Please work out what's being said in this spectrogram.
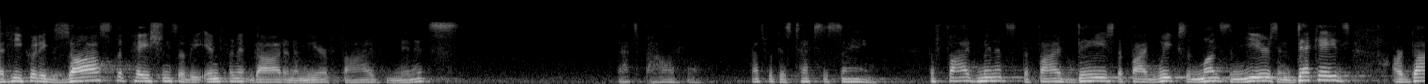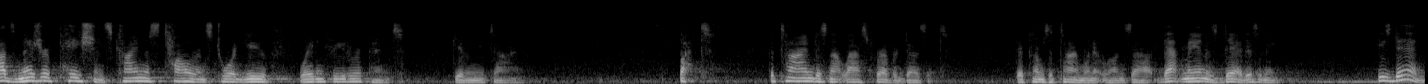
that he could exhaust the patience of the infinite God in a mere five minutes? That's powerful. That's what this text is saying. The five minutes, the five days, the five weeks and months and years and decades are God's measure of patience, kindness, tolerance toward you, waiting for you to repent, giving you time. But the time does not last forever, does it? There comes a time when it runs out. That man is dead, isn't he? He's dead.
